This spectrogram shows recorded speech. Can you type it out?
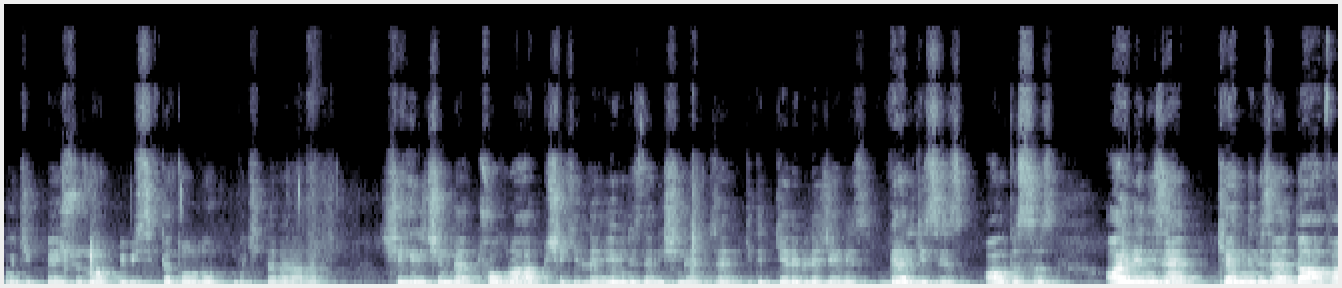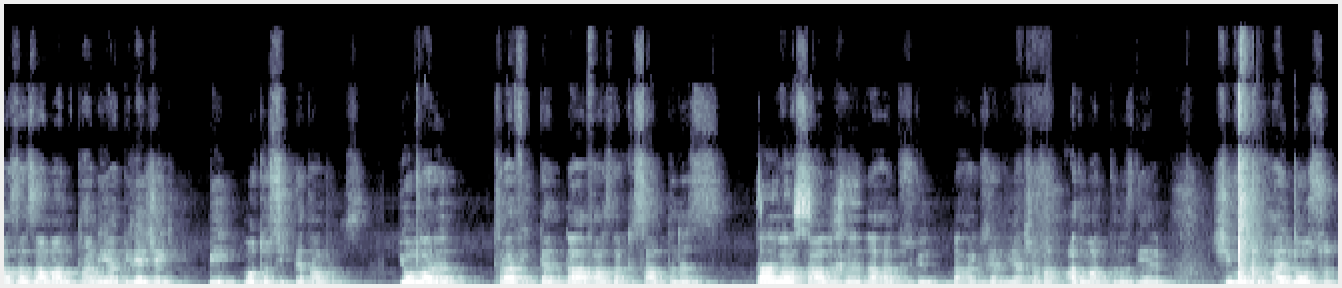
Bu kit 500 watt bir bisiklet oldu. Bu kitle beraber. Şehir içinde çok rahat bir şekilde evinizden işinize gidip gelebileceğiniz vergisiz, algısız, ailenize, kendinize daha fazla zaman tanıyabilecek bir motosiklet aldınız. Yolları trafikten daha fazla kısalttınız. Daha Daha sağlıklı, daha düzgün, daha güzel bir yaşama adım attınız diyelim. Şimdiden hayırlı olsun.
